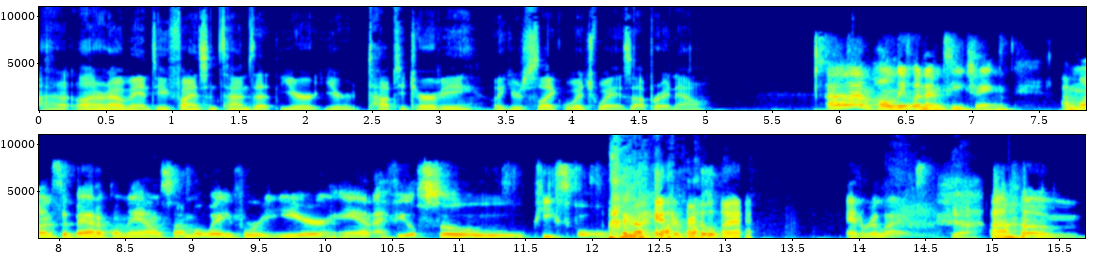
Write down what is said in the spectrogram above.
I don't, I don't know, man. Do you find sometimes that you're you're topsy turvy? Like you're just like, which way is up right now? Um, only when I'm teaching. I'm on sabbatical now, so I'm away for a year, and I feel so peaceful and relaxed and relax. Yeah. Um,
